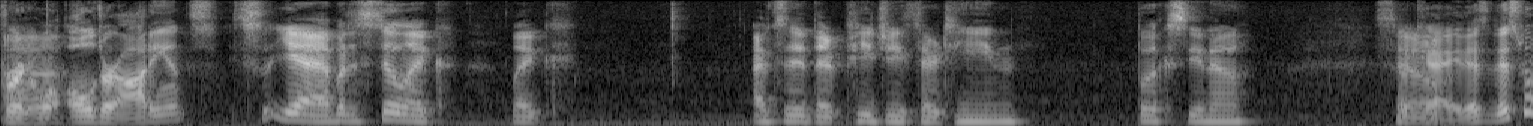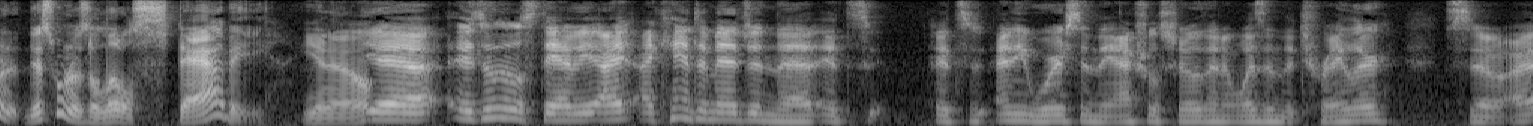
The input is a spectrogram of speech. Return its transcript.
For an Uh, older audience. Yeah, but it's still like like I'd say they're PG-13 books, you know. So Okay, this this one this one was a little stabby, you know. Yeah, it's a little stabby. I, I can't imagine that it's it's any worse in the actual show than it was in the trailer. So I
